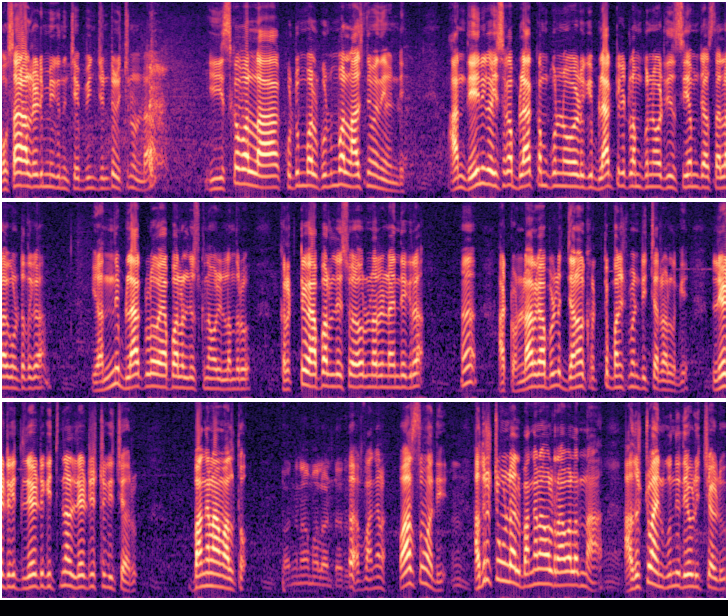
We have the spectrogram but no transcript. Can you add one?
ఒకసారి ఆల్రెడీ మీకు నేను చెప్పించుంటే ఇచ్చినుండా. ఈ ఇసుక వల్ల కుటుంబాలు కుటుంబాలు నాశనమైనాయి అండి ఆయన దేనిగా ఇసుక బ్లాక్ అమ్ముకున్నవాడికి బ్లాక్ టికెట్లు అమ్ముకున్నవాడికి సీఎం చేస్తే అలాగే ఉంటుందిగా? ఇవన్నీ బ్లాక్లో వ్యాపారాలు చేసుకునేవాళ్ళు వీళ్ళందరూ. కరెక్ట్ వ్యాపారాలు చేసేవారు ఎవరు ఉన్నారండి ఆయన దగ్గర? ఆ? అట్లా ఉన్నారు కాబట్టి జనాలు కరెక్ట్ పనిష్మెంట్ ఇచ్చారు వాళ్ళకి. లేటుకి లేటుకి ఇచ్చినా లేటెస్ట్గా ఇచ్చారు. బంగనామాలతో. బంగన వాస్తవం అది. అదృష్టం ఉండాలి బంగనామాలు రావాలన్నా. అదృష్టం ఆయనకు ఉంది దేవుడు ఇచ్చాడు.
